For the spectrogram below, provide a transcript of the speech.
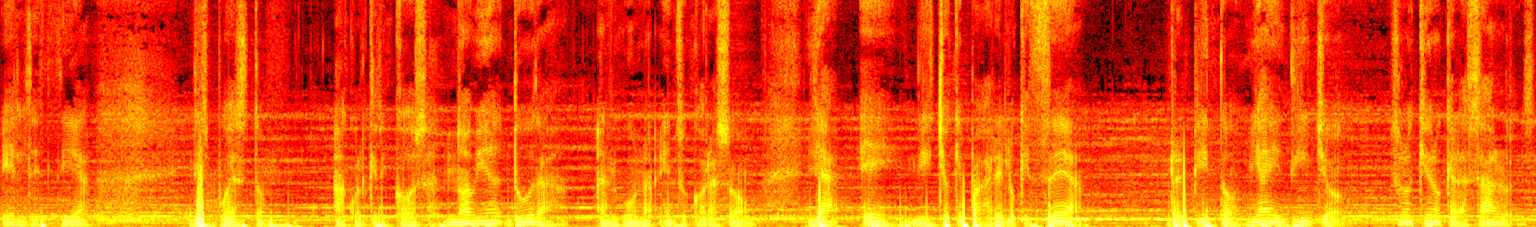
él decía dispuesto a cualquier cosa. No había duda alguna en su corazón. Ya he dicho que pagaré lo que sea. Repito, ya he dicho, solo quiero que la salves.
